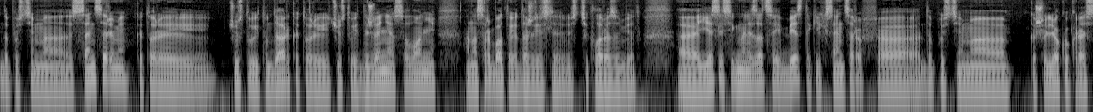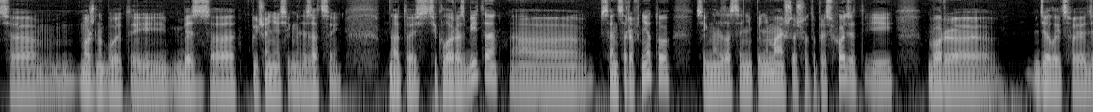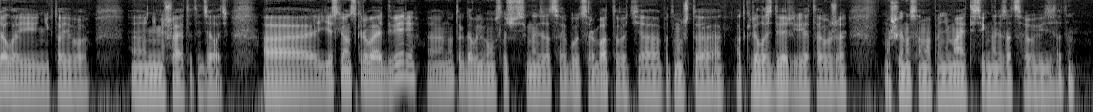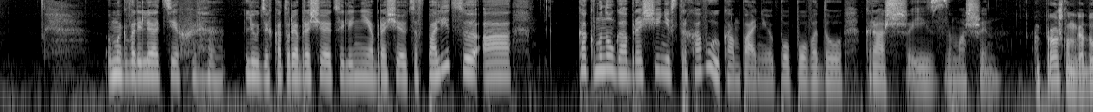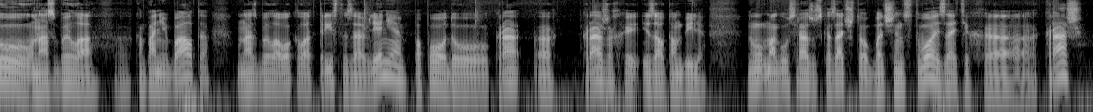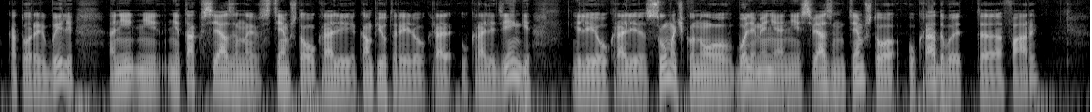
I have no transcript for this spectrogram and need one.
допустим, с сенсорами, которые чувствует удар, который чувствует движение в салоне, она сработает, даже если стекло разобьет. Э, если сигнализация без таких сенсоров, э, допустим, э, кошелек украсть можно будет и без включения сигнализации. Да, то есть стекло разбито, сенсоров нету, сигнализация не понимает, что что-то происходит, и вор делает свое дело, и никто его Э, не мешает это делать. А если он скрывает двери, э, ну тогда в любом случае сигнализация будет срабатывать, э, потому что открылась дверь, и это уже машина сама понимает, и сигнализация увидит это. Мы говорили о тех людях, которые обращаются или не обращаются в полицию, а как много обращений в страховую компанию по поводу краж из машин? В прошлом году у нас было в компании Балта, у нас было около 300 заявлений по поводу кра э, кражах из автомобиля. Ну, могу сразу сказать, что большинство из этих э, краж, которые были, они не, не так связаны с тем, что украли компьютер или украли, украли деньги, или украли сумочку, но более-менее они связаны тем, что украдывают э, фары,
